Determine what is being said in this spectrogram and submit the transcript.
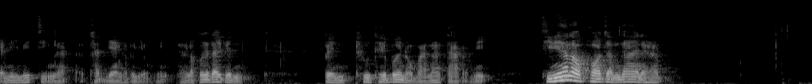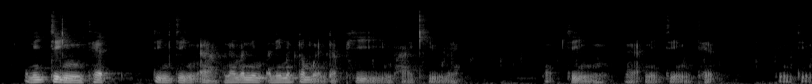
อันนี้ไม่จริงละขัดแย้งกับประโยคนี้เราก็จะได้เป็นเป็น truth table ออกมาหน้าตาแบบนี้ ทีนี้เราพอจำได้นะครับ อันนี้จริงเท็จจริง ๆ อะเพราะนั้นอันนี้อันนี้มันก็เหมือนกับ p imply q เลยนะจริงนะอันนี้จริงเท็จจริง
